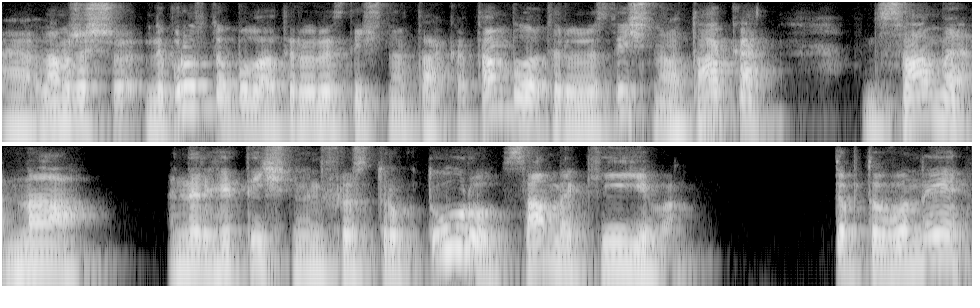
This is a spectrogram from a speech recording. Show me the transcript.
Е, Там же ж не просто була терористична атака, там була терористична атака саме на енергетичну інфраструктуру, саме Києва. Тобто вони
